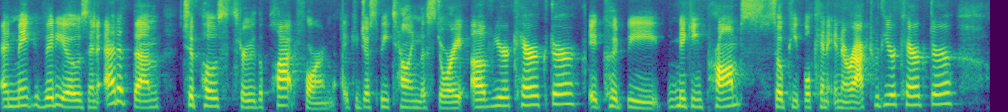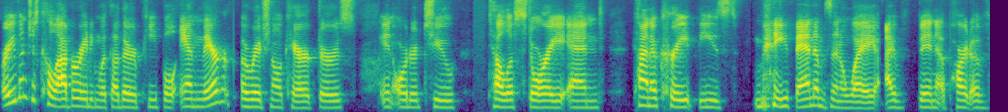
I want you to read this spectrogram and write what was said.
and make videos and edit them to post through the platform. It could just be telling the story of your character. It could be making prompts so people can interact with your character, or even just collaborating with other people and their original characters in order to tell a story and kind of create these many fandoms in a way. I've been a part of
